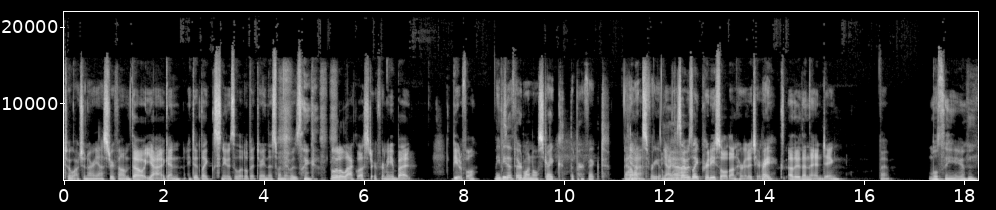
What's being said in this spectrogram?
to watch an Ari Aster film. Though, yeah, again, I did like snooze a little bit during this one. It was like a little lackluster for me, but beautiful. Maybe the third one will strike the perfect balance for you. Yeah, because I was like pretty sold on Hereditary, Right. other than the ending. But we'll see.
